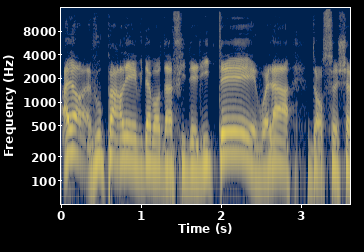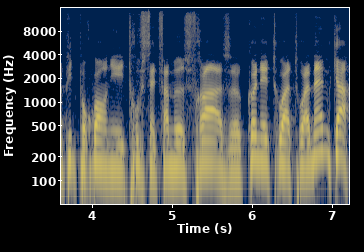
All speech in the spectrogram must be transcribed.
Alors, vous parlez évidemment d'infidélité, voilà, dans ce chapitre, pourquoi on y trouve cette fameuse phrase euh, « Connais-toi toi-même », car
